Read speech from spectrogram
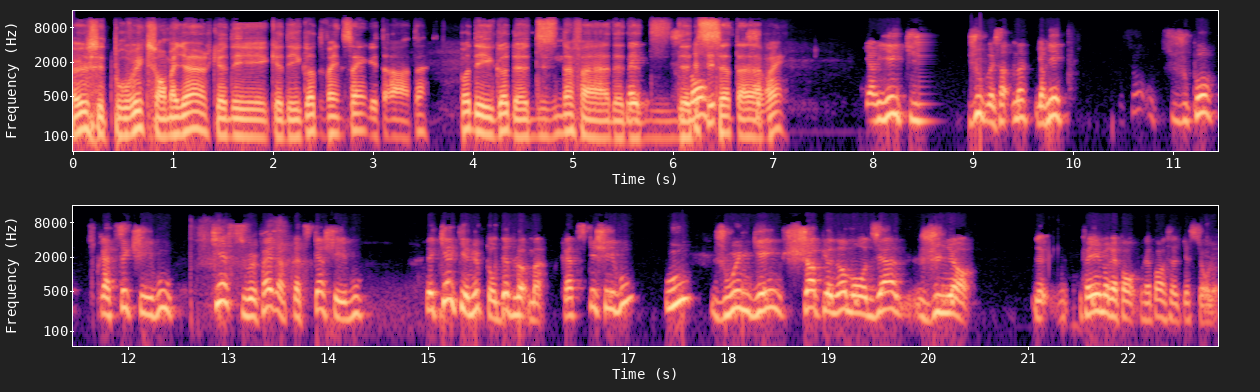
Eux, c'est de prouver qu'ils sont meilleurs que des, que des gars de 25 et 30 ans. Pas des gars de 19 à de, 17 à 20. Il n'y a rien qui joue présentement. Il n'y a rien. Tu ne joues pas. Tu pratiques chez vous. Qu'est-ce que tu veux faire en pratiquant chez vous? Lequel qui est mieux pour ton développement? Pratiquer chez vous ou jouer une game championnat mondial junior? Faites me répondre, répondre à cette question-là.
